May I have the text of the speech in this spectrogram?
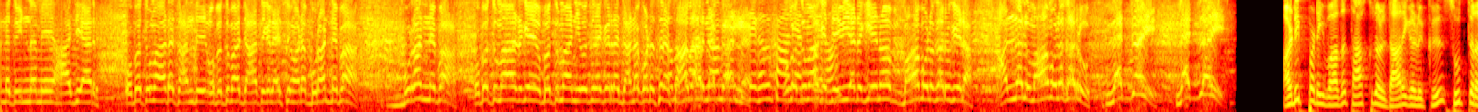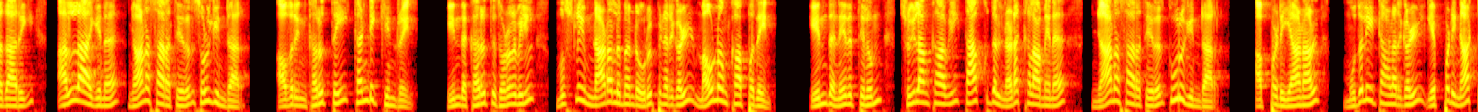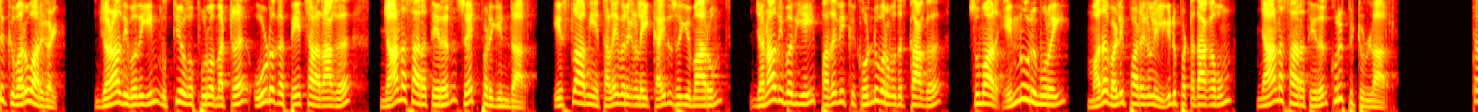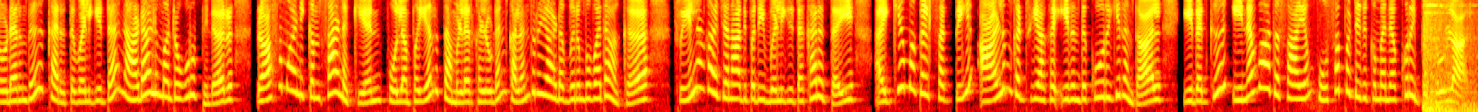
නැතු ඉන්න මේ හාජියර් ඔබතුමාට ඡන්දය ඔබතුමා ජාතික ලැස්තිවට බුරන්න එපා බුරන්න එපා ඔබතුමාගේ ඔබතුමා නියෝජනය කරන ජන කොටසට සාධාරණයක් ගන්න දෙකක කාලයක් ඔබතුමාගේ තියෙනවා. දෙවියට කියනවා මහමොලකරු කියලා අල්ලලු මහමොලකරු ලැජ්ජයි ලැජ්ජයි அடிப்படைவாத தாக்குதல்தாரிகளுக்கு சூத்திரதாரி அல்லாஹ் என ஞானசார தேரர் சொல்கின்றார் அவரின் கருத்தை கண்டிக்கின்றேன் இந்த கருத்து தொடர்பில் முஸ்லிம் நாடாளுமன்ற உறுப்பினர்கள் மௌனம் காப்பதேன் எந்த நேரத்திலும் ஸ்ரீலங்காவில் தாக்குதல் நடக்கலாம் என ஞானசார தேரர் கூறுகின்றார். அப்படியானால் முதலீட்டாளர்கள் எப்படி நாட்டுக்கு வருவார்கள்? ஜனாதிபதியின் உத்தியோகபூர்வமற்ற ஊடக பேச்சாளராக ஞானசார தேரர் செயற்படுகின்றார். இஸ்லாமிய தலைவர்களை கைது செய்யுமாறும் ஜனாதிபதியை பதவிக்கு கொண்டு வருவதற்காக சுமார் எண்ணூறு முறை மத வழிபாடுகளில் ஈடுபட்டதாகவும் ஞானசார தேரர் குறிப்பிட்டுள்ளார். தொடர்ந்து கருத்து வெளியிட்ட நாடாளுமன்ற உறுப்பினர் ராசமாணிக்கம் சாணக்கியன் புலம்பெயர் தமிழர்களுடன் கலந்துரையாட விரும்புவதாக ஸ்ரீலங்கா ஜனாதிபதி வெளியிட்ட கருத்தை ஐக்கிய மக்கள் சக்தி ஆளும் கட்சியாக இருந்து கூறியிருந்தால் இதற்கு இனவாத சாயம் பூசப்பட்டிருக்கும் என குறிப்பிட்டுள்ளார்.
